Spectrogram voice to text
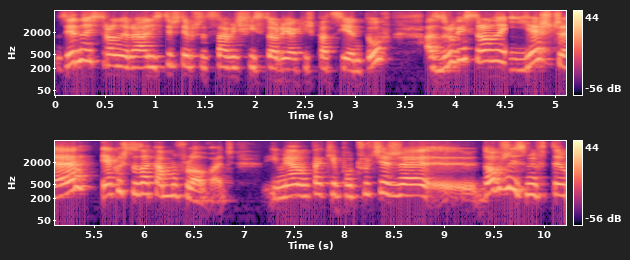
z jednej strony realistycznie przedstawić historię jakichś pacjentów, a z drugiej strony jeszcze jakoś to zakamuflować. I miałam takie poczucie, że y, dobrze jest mi w tym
